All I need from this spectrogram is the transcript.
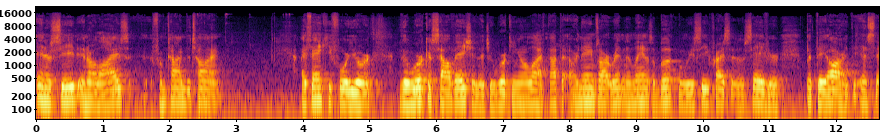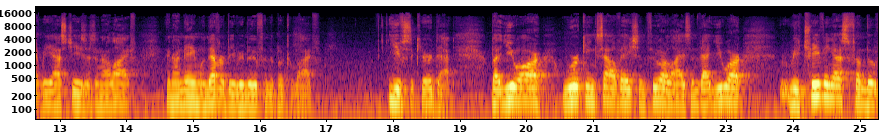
intercede in our lives from time to time. I thank you for your the work of salvation that you're working in our life. Not that our names aren't written in the Lamb's book when we receive Christ as our Savior, but they are at the instant we ask Jesus in our life. And our name will never be removed from the book of life. You've secured that. But you are working salvation through our lives and that you are retrieving us from the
